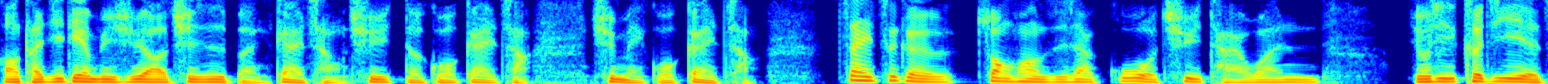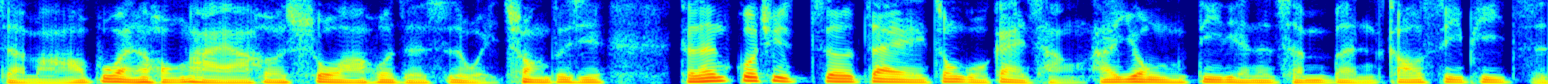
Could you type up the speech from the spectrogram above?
哦，台积电必须要去日本盖厂，去德国盖厂，去美国盖厂。在这个状况之下，过去台湾尤其科技业者嘛，啊不管是红海啊、和硕啊，或者是伟创这些，可能过去就在中国盖厂，它用低廉的成本、高 CP 值，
